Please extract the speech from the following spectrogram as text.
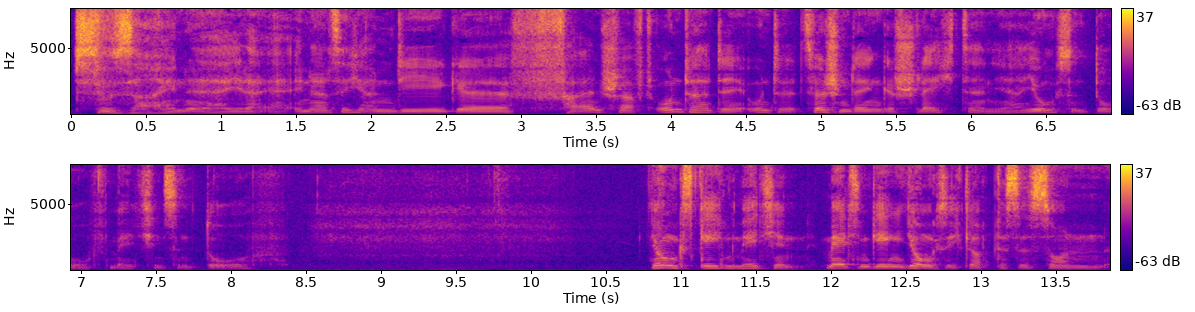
zu sein. Äh, jeder erinnert sich an die Gefeindschaft unter de, unter, zwischen den Geschlechtern. Ja? Jungs sind doof, Mädchen sind doof. Jungs gegen Mädchen, Mädchen gegen Jungs. Ich glaube, das ist so ein äh,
